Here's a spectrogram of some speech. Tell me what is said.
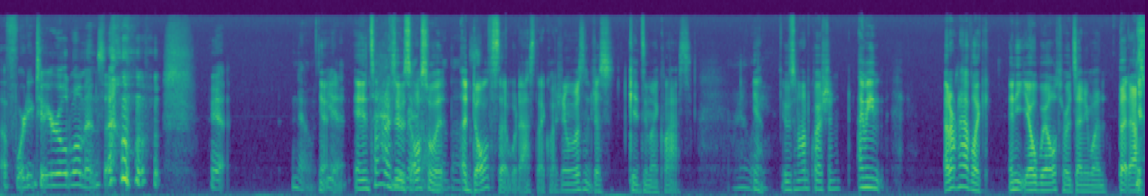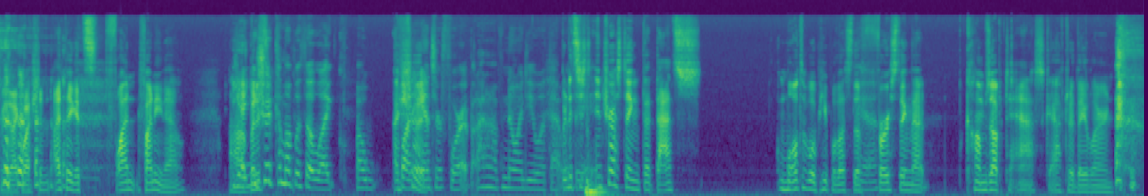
a 42 year old woman. So, yeah. No. Yeah, Yeah. and- and sometimes it was also a- adults that would ask that question. It wasn't just kids in my class. Really. Yeah, it was an odd question. I mean, I don't have like any ill will towards anyone that asked me that question. I think it's fun, funny now. Uh, yeah, you should come up with a like a fun answer for it, but I don't have no idea what that But it's be. just interesting that that's multiple people. That's the Yeah. first thing that comes up to ask after they learn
